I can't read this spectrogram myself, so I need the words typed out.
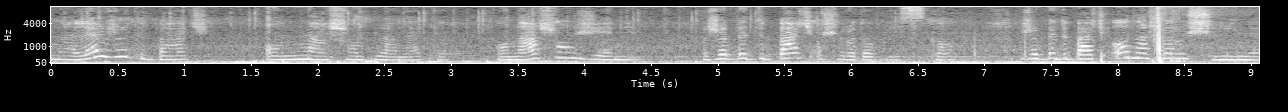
należy dbać o naszą planetę, o naszą Ziemię, żeby dbać o środowisko, żeby dbać o nasze rośliny,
